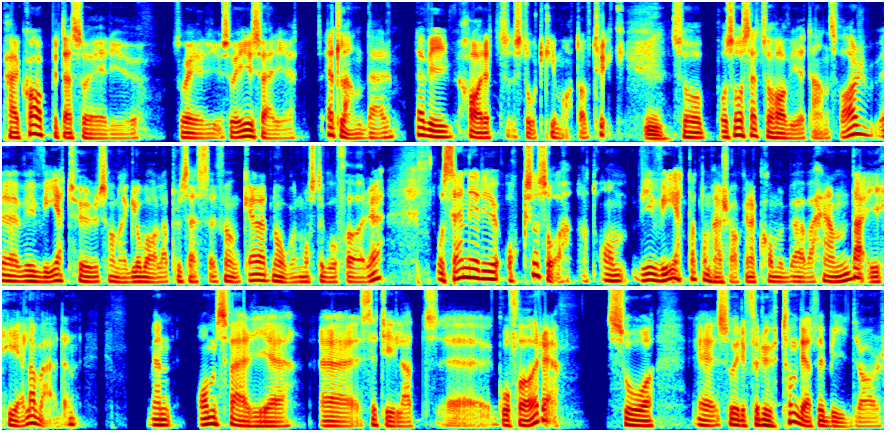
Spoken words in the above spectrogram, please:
per capita så är, det ju, så är, ju, så är ju Sverige ett, ett land där, där vi har ett stort klimatavtryck. Mm. Så på så sätt så har vi ett ansvar. Eh, Vi vet hur sådana globala processer funkar, att någon måste gå före. Och sen är det ju också så att om vi vet att de här sakerna kommer behöva hända i hela världen. Men om Sverige eh, ser till att eh, gå före så, eh, så är det förutom det att vi bidrar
